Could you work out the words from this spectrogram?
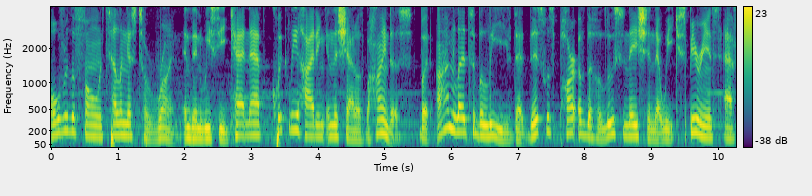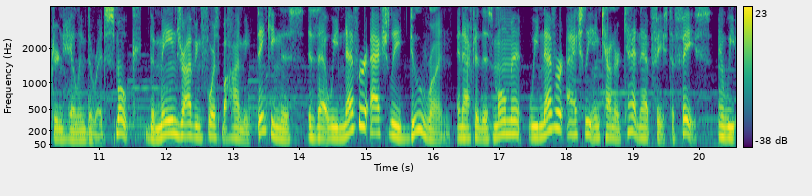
over the phone telling us to run, and then we see Catnap quickly hiding in the shadows behind us. But I'm led to believe that this was part of the hallucination that we experienced after inhaling the red smoke. The main driving force behind me thinking this is that we never actually do run, and after this moment, we never actually encounter Catnap face to face, and we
